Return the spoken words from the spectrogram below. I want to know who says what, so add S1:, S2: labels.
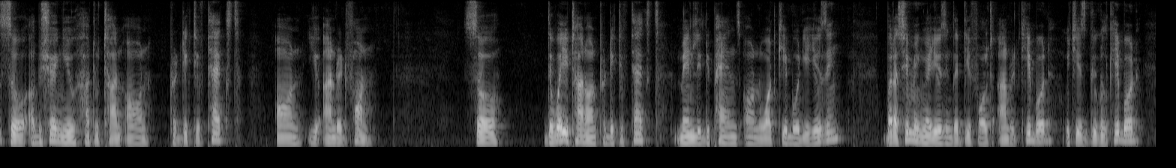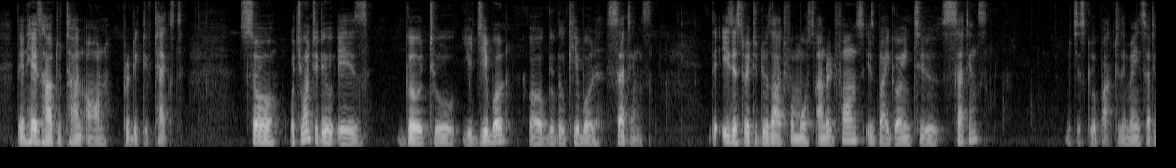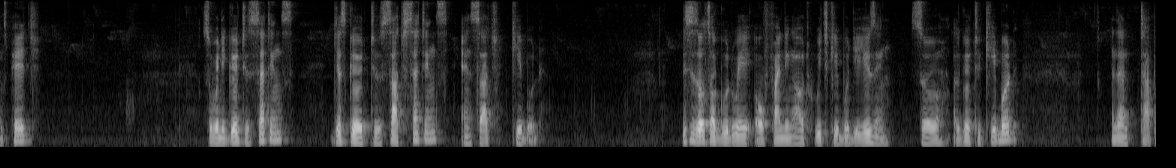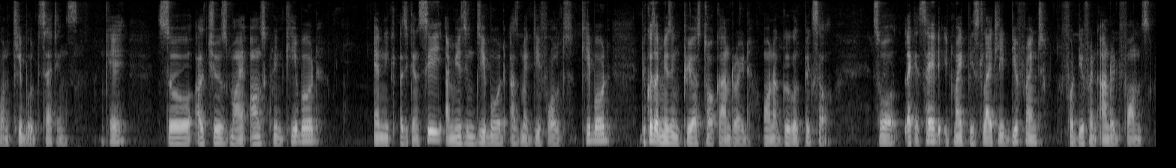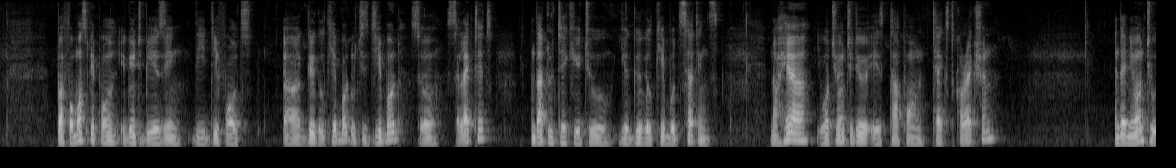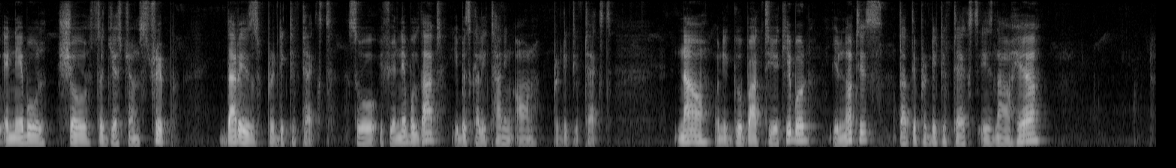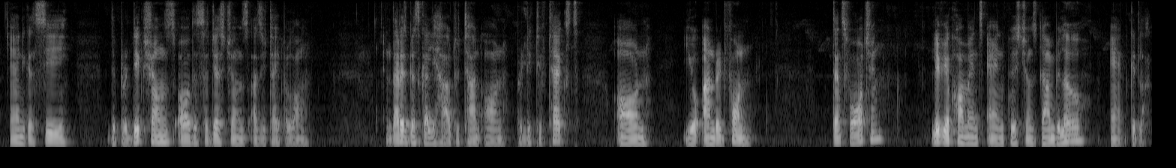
S1: So I'll be showing you how to turn on predictive text on your Android phone. So the way you turn on predictive text mainly depends on what keyboard you're using. But assuming we're using the default Android keyboard, which is Google keyboard, then here's how to turn on predictive text. So what you want to do is go to your Gboard or Google keyboard settings. The easiest way to do that for most Android phones is by going to settings. Just go back to the main settings page. So when you go to settings, just go to search settings and search keyboard. This is also a good way of finding out which keyboard you're using. So I'll go to keyboard and then tap on keyboard settings. Okay, so I'll choose my on-screen keyboard. And as you can see, I'm using Gboard as my default keyboard because I'm using pure stock Android on a Google Pixel. So like I said, it might be slightly different for different Android phones. But for most people, you're going to be using the default uh, Google keyboard, which is Gboard. So select it, and that will take you to your Google keyboard settings. Now here, what you want to do is tap on text correction, and then you want to enable show suggestion strip. That is predictive text. So if you enable that, you're basically turning on predictive text. Now, when you go back to your keyboard, you'll notice that the predictive text is now here. And you can see the predictions or the suggestions as you type along. And that is basically how to turn on predictive text on your Android phone. Thanks for watching. Leave your comments and questions down below and good luck.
